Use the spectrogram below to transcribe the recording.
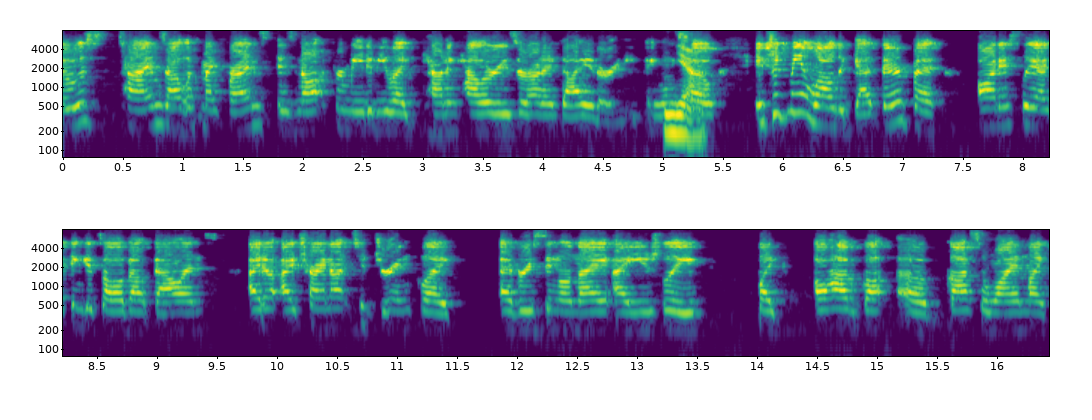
those times out with my friends is not for me to be like counting calories or on a diet or anything. Yeah. So it took me a while to get there, but honestly, I think it's all about balance. I don't. I try not to drink like every single night. I usually like I'll have a glass of wine like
